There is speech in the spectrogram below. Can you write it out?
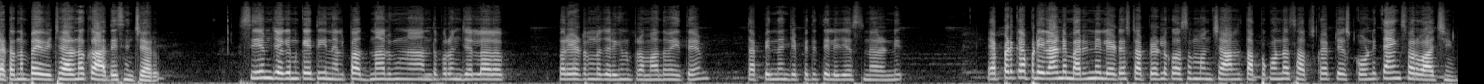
ఘటనపై విచారణకు ఆదేశించారు. సీఎం జగన్కైతే ఈ నెల పద్నాలుగున అనంతపురం జిల్లాలో పర్యటనలో జరిగిన ప్రమాదం అయితే తప్పిందని చెప్పి తెలియజేస్తున్నారండి. ఎప్పటికప్పుడు ఇలాంటి మరిన్ని లేటెస్ట్ అప్డేట్ల కోసం మన ఛానల్ తప్పకుండా సబ్స్క్రైబ్ చేసుకోండి. Thanks for watching.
